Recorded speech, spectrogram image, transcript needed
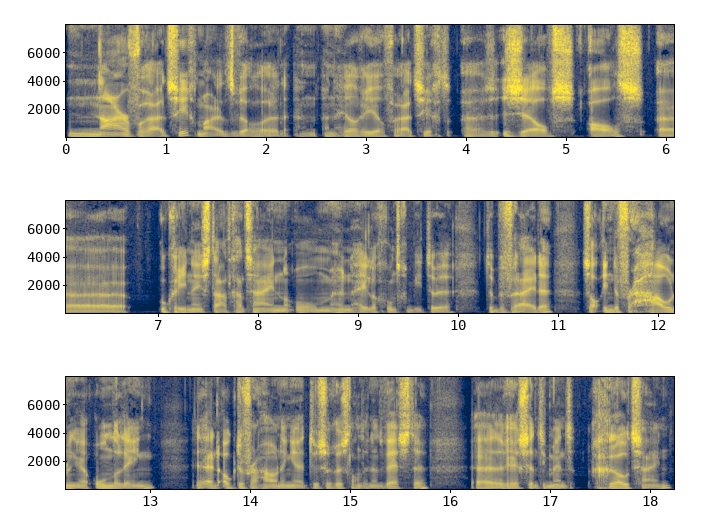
naar vooruitzicht, maar het is wel eh, een, een heel reëel vooruitzicht. Uh, zelfs als uh, Oekraïne in staat gaat zijn om hun hele grondgebied te, te bevrijden, zal in de verhoudingen onderling en ook de verhoudingen tussen Rusland en het Westen uh, resentiment groot zijn.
